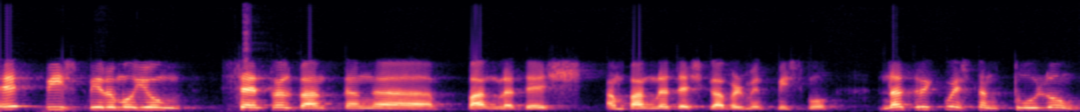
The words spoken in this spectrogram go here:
eh, bis, biro mo yung Central Bank ng ah, Bangladesh, ang Bangladesh government mismo, nag-request ng tulong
